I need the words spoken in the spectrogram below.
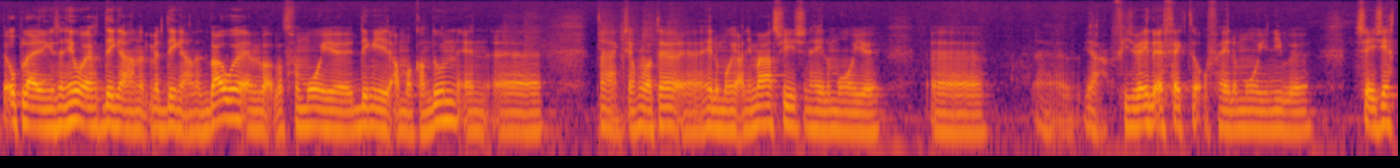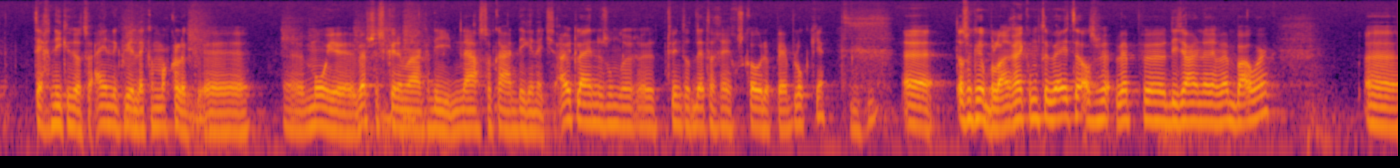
De opleidingen zijn heel erg dingen aan het, met dingen aan het bouwen. En wat, wat voor mooie dingen je allemaal kan doen. En eh, nou ja, ik zeg maar wat, hè, eh, hele mooie animaties en hele mooie eh, ja, visuele effecten. Of hele mooie nieuwe CSR-technieken. Zodat we eindelijk weer lekker makkelijk mooie websites kunnen maken. Die naast elkaar dingen netjes uitlijnen zonder eh 20, 30 regels code per blokje. Mhm. Dat is ook heel belangrijk om te weten als we- webdesigner en webbouwer. Eh,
